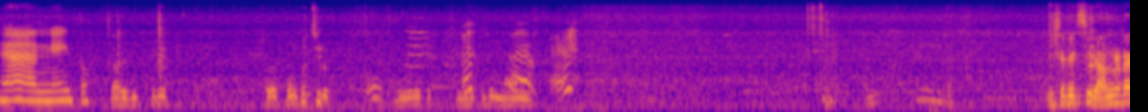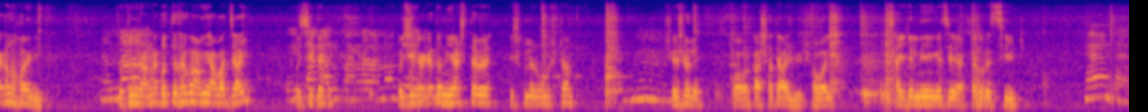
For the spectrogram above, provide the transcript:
হ্যাঁ নেই তো। চারিদিক থেকে সবাই ফোন করছিল। কিছু মাল এসে দেখছি রান্নাটা এখনও হয়নি। তো তুমি রান্না করতে থাকো আমি আবার যাই। ওই শিখাকে ওই শিখাকে তো নিয়ে আসতে হবে স্কুলের অনুষ্ঠান। শেষ হলে ও আবার কার সাথে আসবে? সবাই সাইকেল নিয়ে গেছে একটা করে সিট। হ্যাঁ হ্যাঁ।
